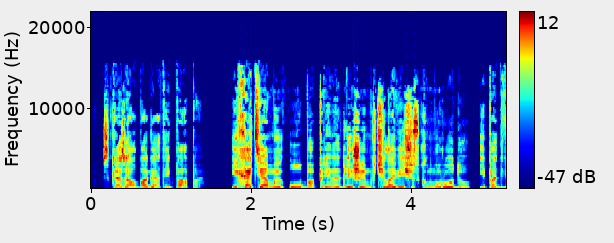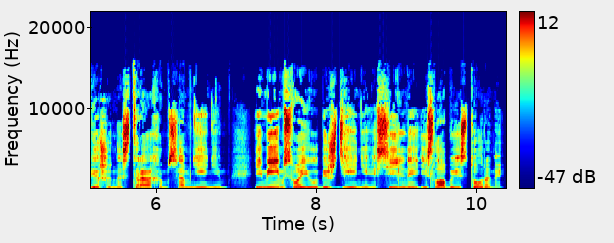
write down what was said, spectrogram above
— сказал богатый папа. И хотя мы оба принадлежим к человеческому роду и подвержены страхам, сомнениям, имеем свои убеждения, сильные и слабые стороны,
